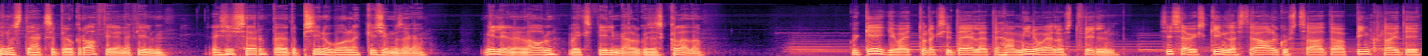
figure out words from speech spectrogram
sinust tehakse biograafiline film. režissöör pöördub sinu poole küsimusega. milline laul võiks filmi alguses kõlada? kui keegi vaid tuleks ideele teha minu elust film, siis see võiks kindlasti algust saada Pink Floydi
